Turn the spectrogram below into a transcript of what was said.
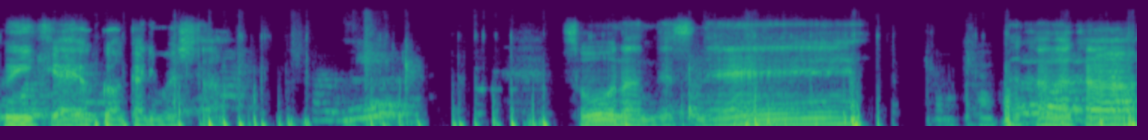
雰囲気がよくわかりました。そうなんですね。なかなか、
